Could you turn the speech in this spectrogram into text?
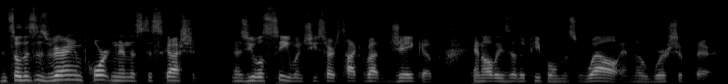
And so this is very important in this discussion, as you will see when she starts talking about Jacob and all these other people in this well and their worship there.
